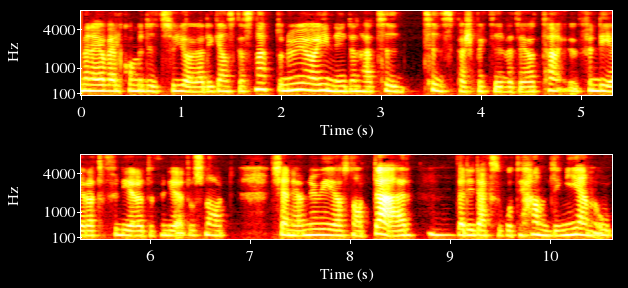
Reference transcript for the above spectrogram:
Men när jag väl kommer dit så gör jag det ganska snabbt. Och nu är jag inne i den här tid, tidsperspektivet. Där jag har funderat och funderat och funderat. Och snart känner jag nu är jag snart där mm. där det är dags att gå till handling igen. Och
